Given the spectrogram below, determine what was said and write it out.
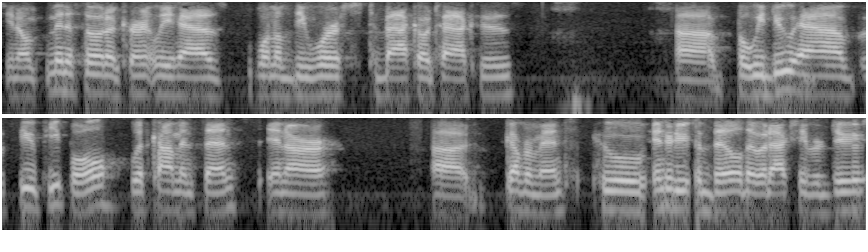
You know, Minnesota currently has one of the worst tobacco taxes. Uh, but we do have a few people with common sense in our uh, government who introduced a bill that would actually reduce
